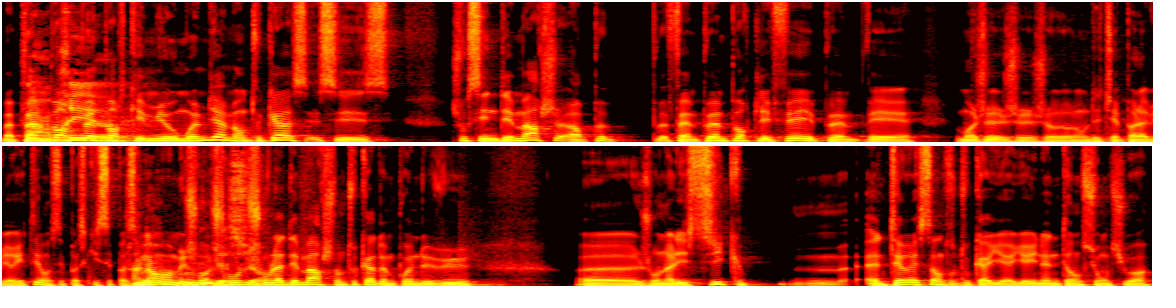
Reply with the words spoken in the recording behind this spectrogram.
Bah, peu, importe, peu euh, qui est mieux ou moins bien, mais en tout cas, c'est, je trouve que c'est une démarche. Alors, peu, enfin, peu importe les faits, et moi, je, je, je, on détient pas la vérité, on sait pas ce qui s'est passé ah vraiment, mais je, trouve, je, trouve, la démarche, en tout cas, d'un point de vue euh, journalistique, mm, intéressante. En tout cas, il y a, y a, une intention, tu vois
